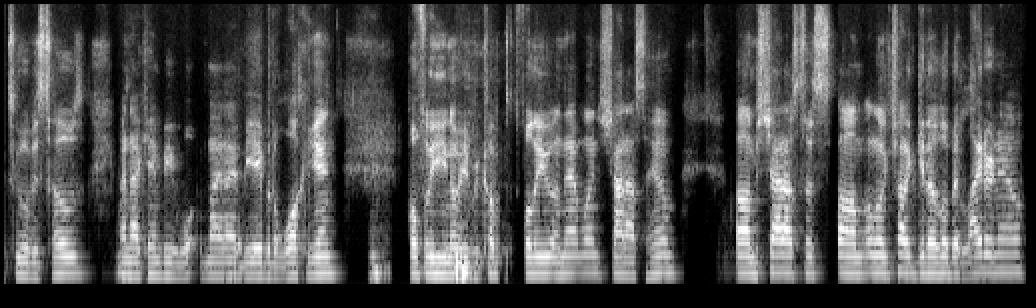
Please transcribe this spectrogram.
two of his toes. Might not can be might not be able to walk again. Hopefully, you know he recovers fully on that one. Shout outs to him. Um, shout outs to um, I'm gonna try to get a little bit lighter now.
